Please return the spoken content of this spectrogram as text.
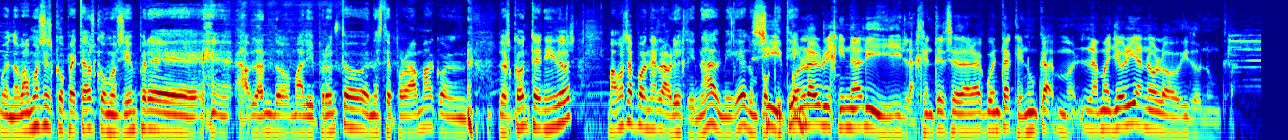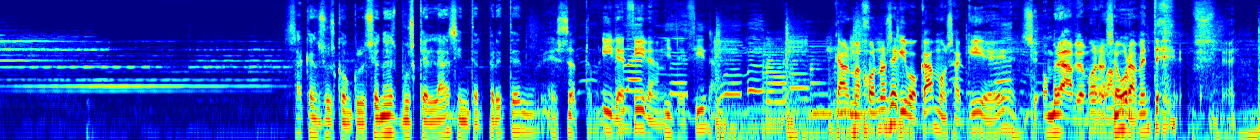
Bueno, vamos escopetados como siempre, hablando mal y pronto en este programa con los contenidos. Vamos a poner la original, Miguel, un sí, poquitín. pon la original y la gente se dará cuenta que nunca, la mayoría no lo ha oído nunca. Saquen sus conclusiones, búsquenlas, interpreten. Exactamente. Y decidan. Y decidan. Que a lo mejor nos equivocamos aquí, ¿eh? Sí, hombre, a- Bueno, vamos, seguramente.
